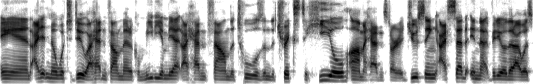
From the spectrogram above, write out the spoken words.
and I didn't know what to do. I hadn't found medical medium yet. I hadn't found the tools and the tricks to heal. Um, I hadn't started juicing. I said in that video that I was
